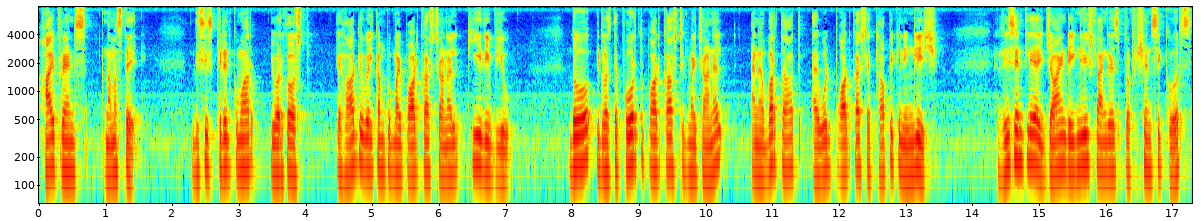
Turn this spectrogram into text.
Hi friends నమస్తే. This is Kiran Kumar your host. A heart welcome to my podcast channel కీ review. Though it was the fourth podcast in my channel, I never thought I would podcast a topic in English. Recently, I joined English language proficiency course.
